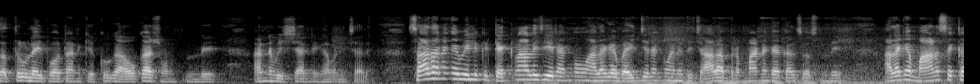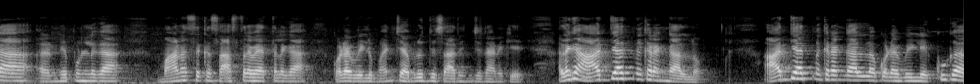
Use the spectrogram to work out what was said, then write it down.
శత్రువులు అయిపోవడానికి ఎక్కువగా అవకాశం ఉంటుంది అన్న విషయాన్ని గమనించాలి. సాధారణంగా వీళ్ళకి టెక్నాలజీ రంగం అలాగే వైద్య రంగం అనేది చాలా బ్రహ్మాండంగా కలిసి వస్తుంది అలాగే మానసిక నిపుణులుగా మానసిక శాస్త్రవేత్తలుగా కూడా వీళ్ళు మంచి అభివృద్ధి సాధించడానికి అలాగే ఆధ్యాత్మిక రంగాల్లో ఆధ్యాత్మిక రంగాల్లో కూడా వీళ్ళు ఎక్కువగా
